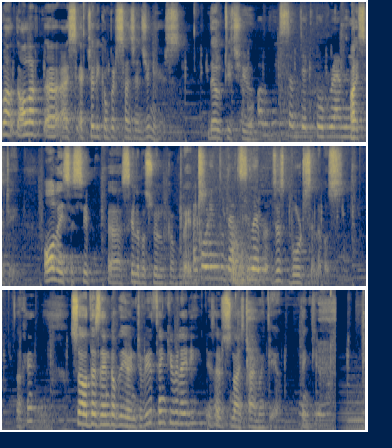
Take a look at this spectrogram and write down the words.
Well, all are uh, actually computer science engineers. They will teach you on which subject programming? ICT. All HSC uh, syllabus will complete. According to that syllabus. just board syllabus. Okay, so that's the end of your interview. Thank you, lady. It's a nice time with you. Thank you.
